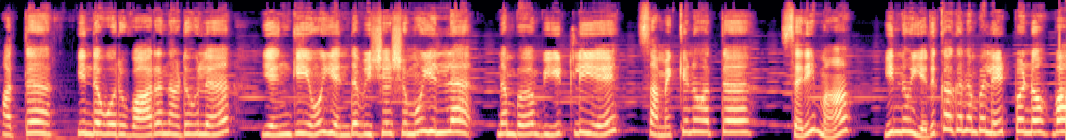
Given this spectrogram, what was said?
அத்தை இந்த ஒரு வார நடுவுல எங்கேயும் எந்த விசேஷமும் இல்ல. நம்ம வீட்லயே சமைக்கணும் அத்தை. சரிம்மா. இன்னும் எதுக்காக நம்ம லேட் பண்ணோம்? வா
